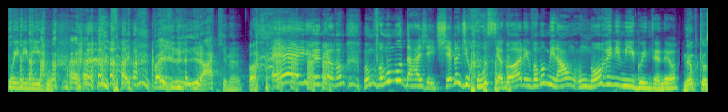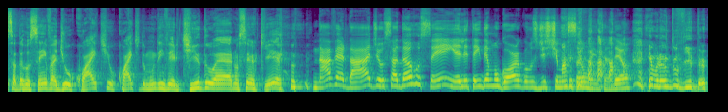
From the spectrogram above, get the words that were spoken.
o inimigo. vai, vai vir Iraque, né? É, entendeu? Vamos, vamos, vamos mudar, gente. Chega de Rússia agora e vamos mirar um, um novo inimigo, entendeu? Não, porque o Saddam Hussein invadiu o Kuwait, e o Kuwait do mundo invertido é não sei o quê. Na verdade, o Saddam Hussein, ele tem demogorgons de estimação. População, entendeu? Eu não duvido.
